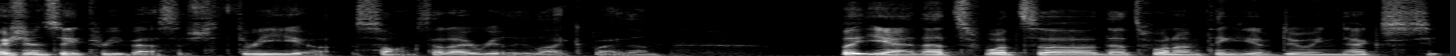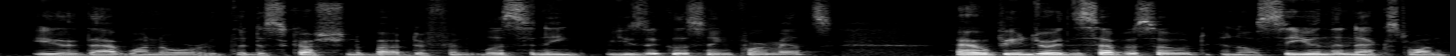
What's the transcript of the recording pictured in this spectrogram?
I shouldn't say three best. three uh, songs that I really like by them. But yeah, that's what's uh that's what I'm thinking of doing next. Either that one or the discussion about different listening music listening formats. I hope you enjoyed this episode, and I'll see you in the next one.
